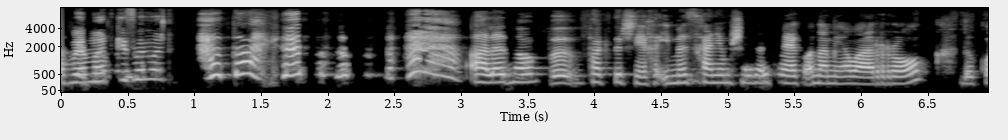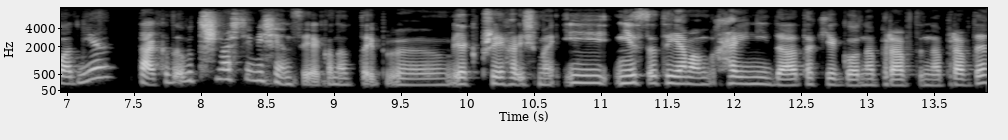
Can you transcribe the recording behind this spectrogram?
złe matki, złe matki. tak. Ale no faktycznie i my z Hanią przyjechaliśmy jak ona miała rok dokładnie, tak, 13 miesięcy, jak ona tutaj, e, jak przyjechaliśmy. I niestety ja mam hajnida takiego naprawdę, naprawdę.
